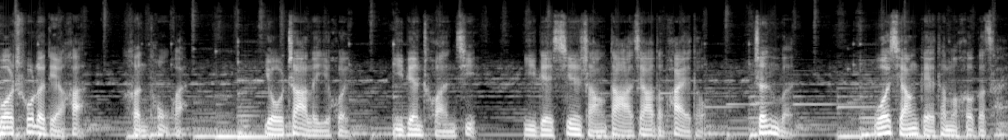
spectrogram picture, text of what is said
我出了点汗，很痛快。又站了一会，一边喘气，一边欣赏大家的派头，真稳。我想给他们喝个彩。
